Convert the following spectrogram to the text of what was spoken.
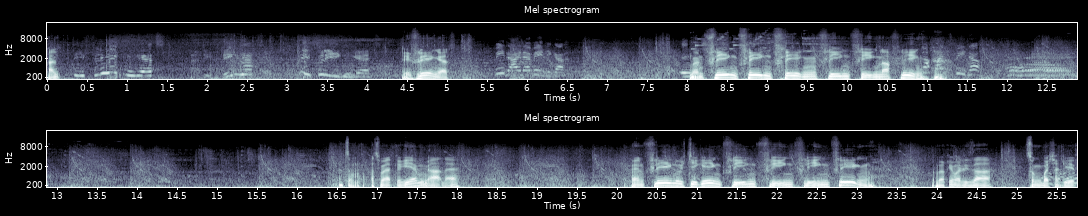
Kann Die fliegen jetzt. Die fliegen jetzt. Die fliegen jetzt. die fliegen jetzt. Wieder einer weniger. Wenn fliegen, fliegen, fliegen, fliegen, fliegen nach fliegen. Noch eins wieder. Also, hast du mir das gegeben? Ja, ne? Wenn Fliegen durch die Gegend fliegen, fliegen, fliegen, fliegen. Wie auch immer dieser Zungenbrecher geht.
